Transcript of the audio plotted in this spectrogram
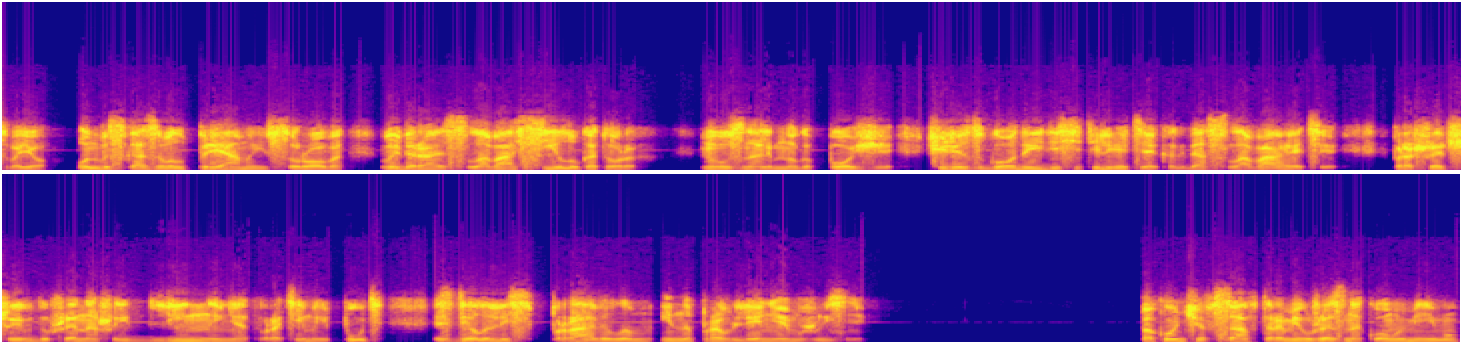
свое он высказывал прямо и сурово, выбирая слова, силу которых мы узнали много позже, через годы и десятилетия, когда слова эти, прошедшие в душе нашей длинный неотвратимый путь, сделались правилом и направлением жизни. Покончив с авторами, уже знакомыми ему,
